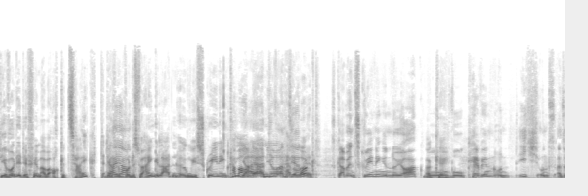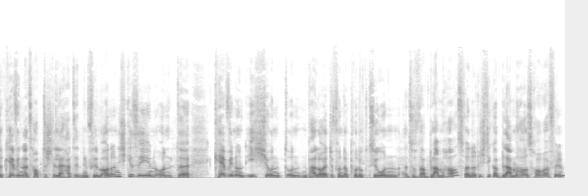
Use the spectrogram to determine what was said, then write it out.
Dir wurde der Film aber auch gezeigt? Also ja, ja. Wurdest du eingeladen, irgendwie Screening? Come on, ja, Daniel, ja, have a look. Nett. Es gab ein Screening in New York, wo, okay. wo Kevin und ich uns, also Kevin als Hauptdarsteller hatte den Film auch noch nicht gesehen und äh, Kevin und ich und, und ein paar Leute von der Produktion, also war Blumhouse, war ein richtiger Blumhouse-Horrorfilm,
